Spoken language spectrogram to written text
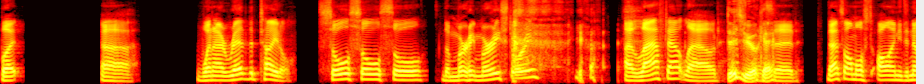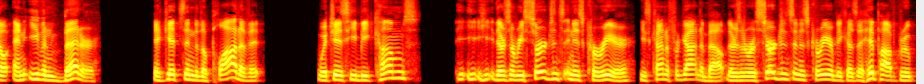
But uh, when I read the title, Soul, Soul, Soul, the Murray Murray story, yeah. I laughed out loud. Did you? and I Okay. said, that's almost all I need to know. And even better, it gets into the plot of it, which is he becomes. He, he, there's a resurgence in his career. He's kind of forgotten about. There's a resurgence in his career because a hip hop group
